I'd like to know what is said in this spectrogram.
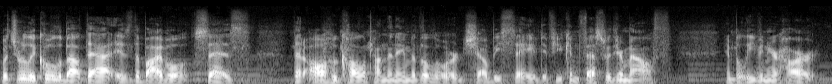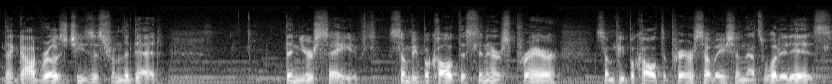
what's really cool about that is the Bible says that all who call upon the name of the Lord shall be saved. If you confess with your mouth and believe in your heart that God rose Jesus from the dead, then you're saved. Some people call it the sinner's prayer. Some people call it the prayer of salvation. That's what it is.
